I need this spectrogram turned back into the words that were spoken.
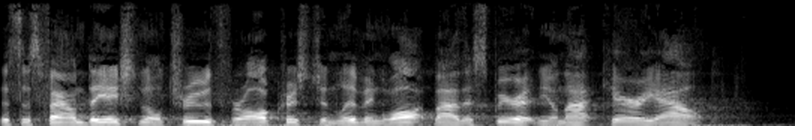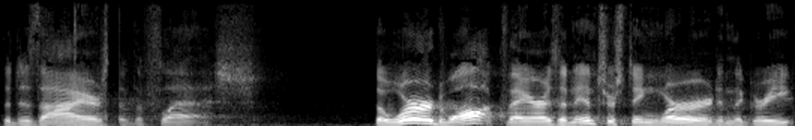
This is foundational truth for all Christian living. Walk by the Spirit, and you'll not carry out the desires of the flesh. The word walk there is an interesting word in the Greek.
